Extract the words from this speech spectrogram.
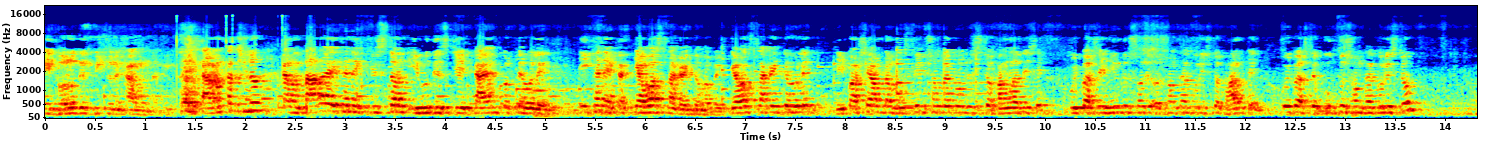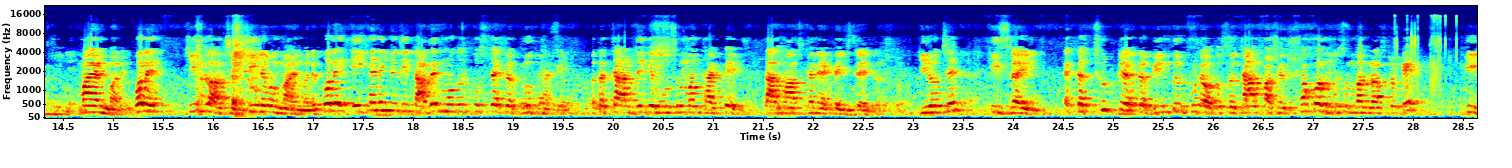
এই দরদের পিছনে কারণটা কি? কারণটা ছিল কারণ তারা এখানে খ্রিস্টান ইহুদি স্টেট কায়েম করতে হলে এখানে একটা কেওয়াস লাগাইতে হবে। কেওয়াস লাগাইতে হলে এই পাশে আমরা মুসলিম সংখ্যাগরিষ্ঠ বাংলাদেশে, ওই পাশে হিন্দু সংখ্যাগরিষ্ঠ ভারতে, ওই পাশে বুদ্ধ সংখ্যাগরিষ্ঠ মায়ানমারে। ফলে চীন তো আছে, চীন এবং মায়ানমারে। ফলে এইখানে যদি তাদের মতো পুষ্ট একটা গ্রুপ থাকে, অর্থাৎ চারদিকে মুসলমান থাকবে, তার মাঝখানে একটা ইসরায়েল রাষ্ট্র। কি হচ্ছে? ইসরায়েল। একটা ছোট্ট একটা বিন্দুর ফুটে অথচ চারপাশের সকল মুসলমান রাষ্ট্রকে কি?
